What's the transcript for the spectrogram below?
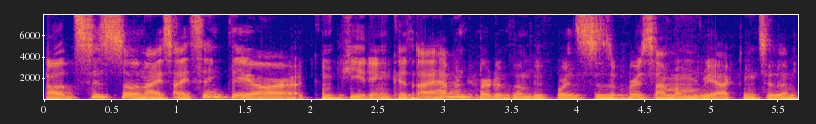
Oh, this is so nice. I think they are competing because I haven't heard of them before. This is the first time I'm reacting to them.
